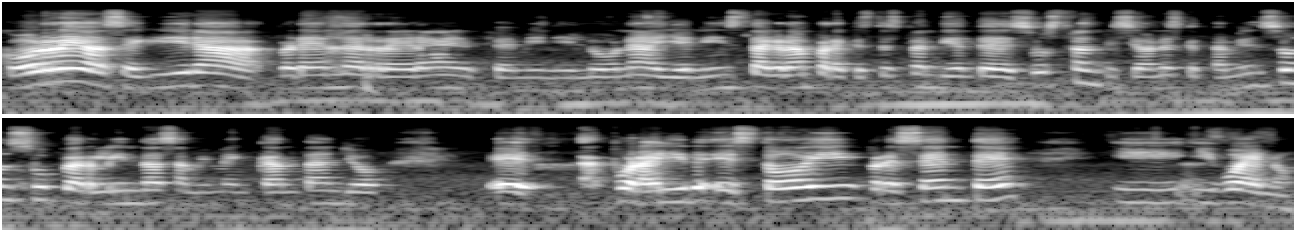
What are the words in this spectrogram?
corre a seguir a Brenda Herrera en Feminiluna y en Instagram para que estés pendiente de sus transmisiones que también son súper lindas, a mí me encantan, yo eh, por ahí estoy presente Y, bueno,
